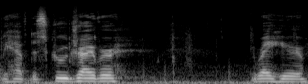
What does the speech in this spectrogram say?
We have the screwdriver right here.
